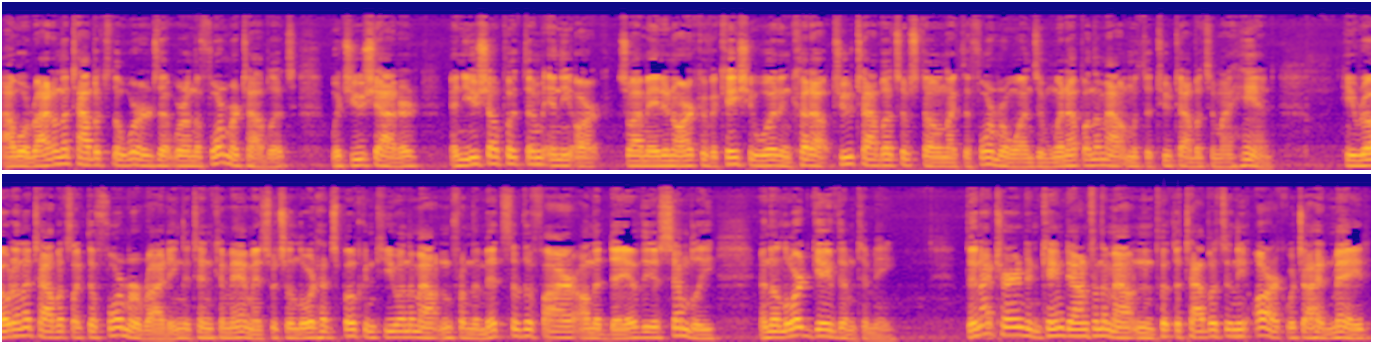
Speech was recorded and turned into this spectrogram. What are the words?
I will write on the tablets the words that were on the former tablets, which you shattered, and you shall put them in the ark. So I made an ark of acacia wood and cut out two tablets of stone like the former ones, and went up on the mountain with the two tablets in my hand. He wrote on the tablets like the former writing, the Ten Commandments, which the Lord had spoken to you on the mountain from the midst of the fire on the day of the assembly and the Lord gave them to me. Then I turned and came down from the mountain and put the tablets in the ark which I had made,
